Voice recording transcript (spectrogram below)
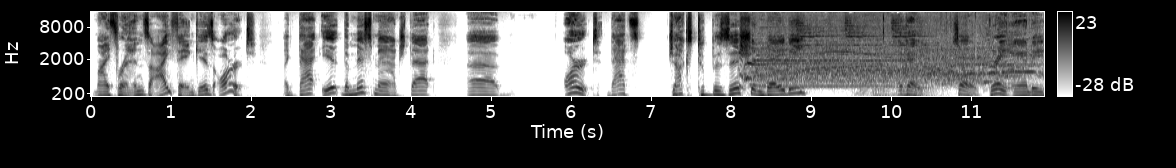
my friends, I think is art. Like that is the mismatch, that uh, art, that's juxtaposition, baby. Okay, so great, Andy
